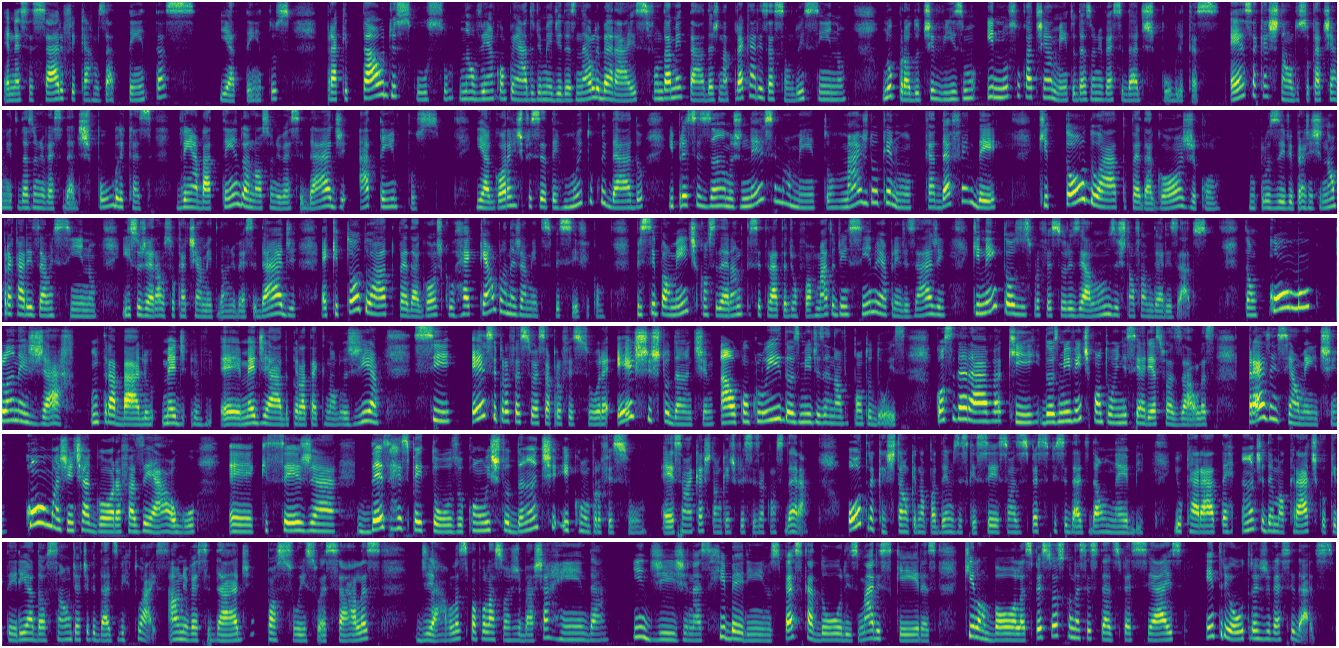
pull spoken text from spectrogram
É necessário ficarmos atentas e atentos para que tal discurso não venha acompanhado de medidas neoliberais fundamentadas na precarização do ensino, no produtivismo e no sucateamento das universidades públicas. Essa questão do sucateamento das universidades públicas vem abatendo a nossa universidade há tempos. E agora a gente precisa ter muito cuidado e precisamos, nesse momento, mais do que nunca, defender que todo ato pedagógico inclusive para a gente não precarizar o ensino isso gerar o sucateamento da universidade, é que todo ato pedagógico requer um planejamento específico, principalmente considerando que se trata de um formato de ensino e aprendizagem que nem todos os professores e alunos estão familiarizados. Então, como planejar um trabalho medi é, mediado pela tecnologia se esse professor, essa professora, este estudante, ao concluir 2019.2, considerava que 2020.1 iniciaria suas aulas presencialmente. Como a gente agora fazer algo é, que seja desrespeitoso com o estudante e com o professor? Essa é uma questão que a gente precisa considerar. Outra questão que não podemos esquecer são as especificidades da UNEB e o caráter antidemocrático que teria a adoção de atividades virtuais. A universidade possui suas salas de aulas populações de baixa renda, indígenas, ribeirinhos, pescadores, marisqueiras, quilombolas, pessoas com necessidades especiais, entre outras diversidades.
